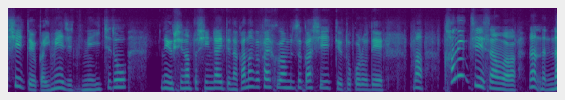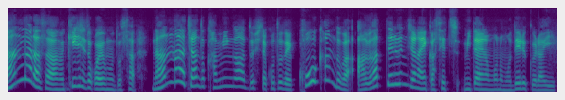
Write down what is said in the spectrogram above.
しいというかイメージってね一度ね、失った信頼ってなかなか回復が難しいっていうところで、まあ、カネチーさんはな、なんならさ、あの記事とか読むとさ、なんならちゃんとカミングアウトしたことで好感度が上がってるんじゃないか説みたいなものも出るくらい、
